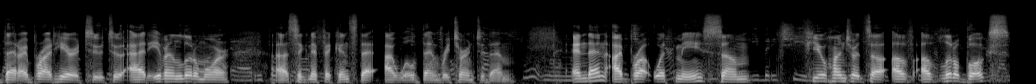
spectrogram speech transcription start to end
that I brought here to, to add even a little more uh, significance that I will then return to them. And then I brought with me some few hundreds of, of, little books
